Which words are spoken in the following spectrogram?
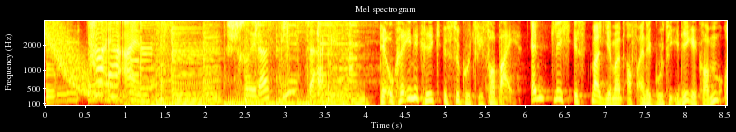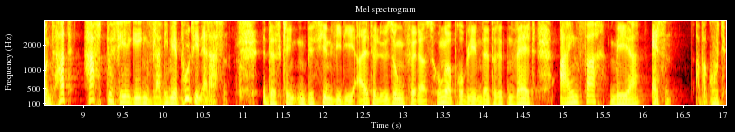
HR1 Schröders Dienstag. Der Ukraine-Krieg ist so gut wie vorbei. Endlich ist mal jemand auf eine gute Idee gekommen und hat Haftbefehl gegen Wladimir Putin erlassen. Das klingt ein bisschen wie die alte Lösung für das Hungerproblem der dritten Welt. Einfach mehr Essen. Aber gut,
